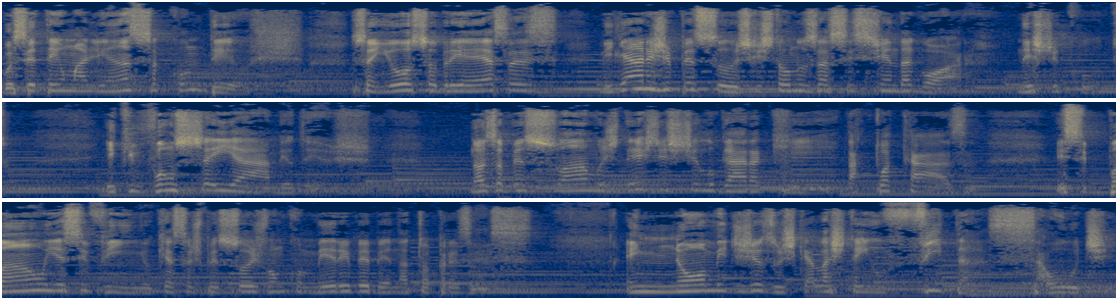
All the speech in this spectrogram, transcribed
Você tem uma aliança com Deus. Senhor, sobre essas milhares de pessoas que estão nos assistindo agora, neste culto, e que vão ceiar, meu Deus. Nós abençoamos desde este lugar aqui, da tua casa, esse pão e esse vinho que essas pessoas vão comer e beber na tua presença. Em nome de Jesus, que elas tenham vida, saúde.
